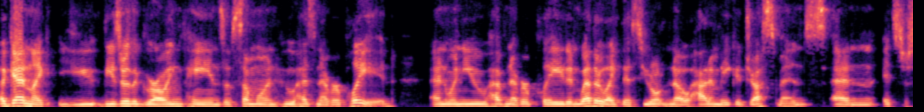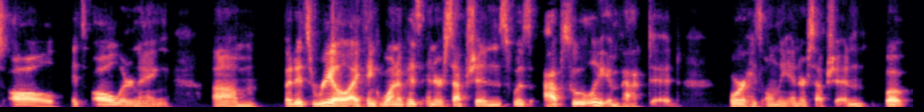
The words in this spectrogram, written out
again, like you these are the growing pains of someone who has never played. And when you have never played in weather like this, you don't know how to make adjustments and it's just all it's all learning. Um, but it's real. I think one of his interceptions was absolutely impacted or his only interception, but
